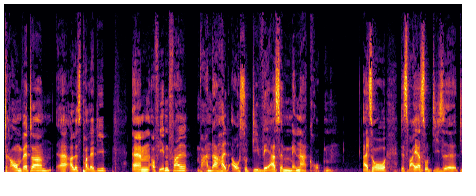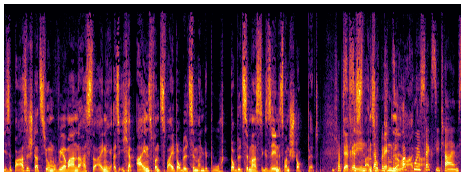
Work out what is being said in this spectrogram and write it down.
Traumwetter, äh, alles Paletti. Ähm, auf jeden Fall waren da halt auch so diverse Männergruppen. Also das war ja so diese diese Basisstation, wo wir waren. Da hast du eigentlich, also ich habe eins von zwei Doppelzimmern gebucht. Doppelzimmer hast du gesehen, das war ein Stockbett. Ich hab's Der Rest gesehen. waren ich so schon so, Bettenlager. oh cool, sexy times.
